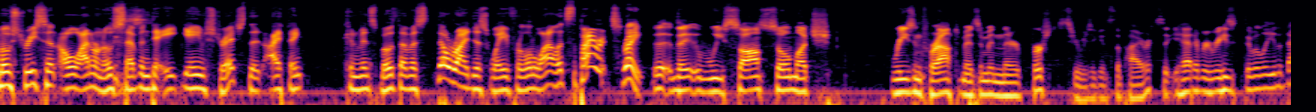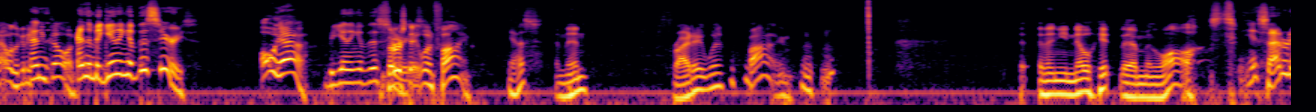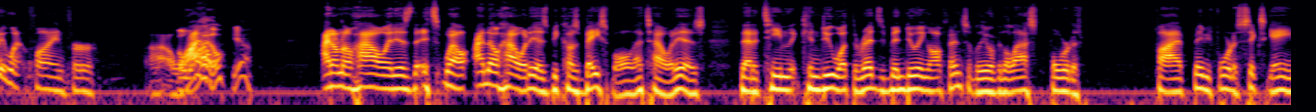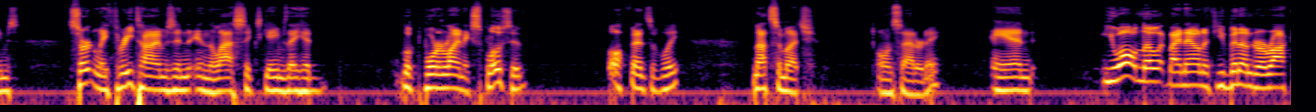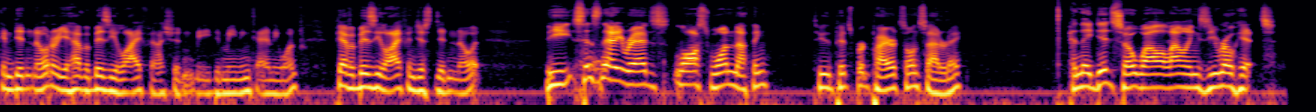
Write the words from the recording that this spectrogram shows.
most recent, oh, I don't know, seven to eight game stretch that I think convinced both of us they'll ride this wave for a little while. It's the Pirates. Right. Uh, They, we saw so much reason for optimism in their first series against the Pirates that you had every reason to believe that that was going to keep going. and the beginning of this series. oh yeah. Beginning of this Thursday series. went fine, Yes. and then Friday went fine. And then you no hit them and lost. Yeah, Saturday went fine for uh, a, A while. while, yeah. I don't know how it is that it's well, I know how it is because baseball, that's how it is, that a team that can do what the Reds have been doing offensively over the last 4 to 5, maybe 4 to 6 games. Certainly 3 times in in the last 6 games they had looked borderline explosive offensively. Not so much on Saturday. And you all know it by now, and if you've been under a rock and didn't know it, or you have a busy life, and I shouldn't be demeaning to anyone, if you have a busy life and just didn't know it, the Cincinnati Reds lost 1 0 to the Pittsburgh Pirates on Saturday, and they did so while allowing zero hits.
